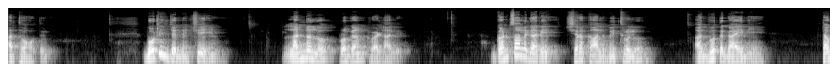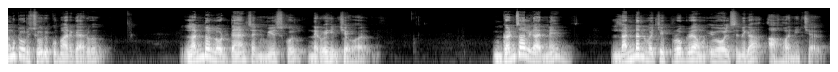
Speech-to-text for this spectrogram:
అర్థమవుతుంది. గోటింజన్ నుంచి లండన్లో ప్రోగ్రాంకి వెళ్ళాలి. ఘంటసాల గారి చిరకాల మిత్రులు అద్భుత గాయని టంగుటూరు సూర్యకుమార్ గారు లండన్లో డ్యాన్స్ అండ్ మ్యూజికల్ నిర్వహించేవారు. ఘంటసాల గారిని లండన్ వచ్చి ప్రోగ్రాం ఇవ్వవలసిందిగా ఆహ్వానించారు.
